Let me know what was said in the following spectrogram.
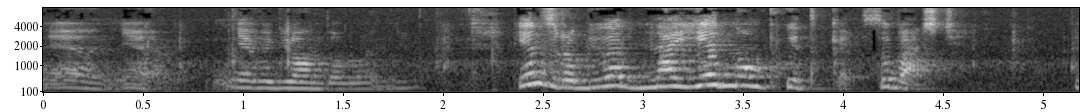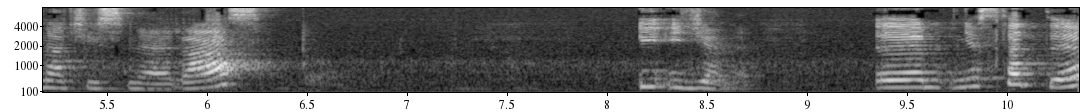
nie, nie, nie wygląda ładnie. Więc zrobiłem na jedną płytkę. Zobaczcie. Nacisnę raz i idziemy. Niestety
